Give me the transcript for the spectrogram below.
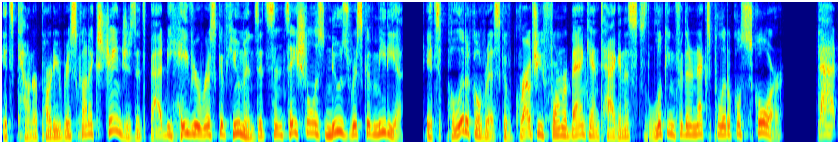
It's counterparty risk on exchanges, it's bad behavior risk of humans, it's sensationalist news risk of media, it's political risk of grouchy former bank antagonists looking for their next political score. That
